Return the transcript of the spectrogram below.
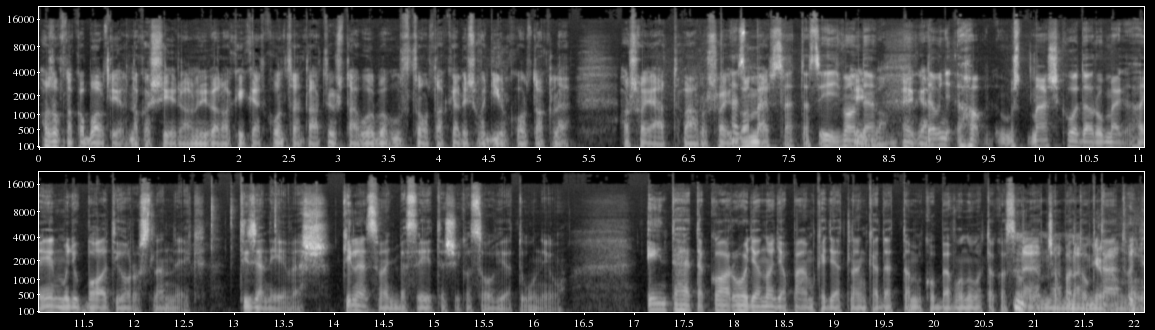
azoknak a baltiaknak a sérelmével, akiket koncentrációs táborba húztoltak el, és vagy gyilkoltak le a saját városaikban. Ez mert persze, hát ez így van, így de, van, igen. de ha most másik oldalról, meg, ha én mondjuk balti orosz lennék, tizenéves, 91-ben szétesik a Szovjetunió én tehetek arról, hogy a nagyapám kegyetlenkedett, amikor bevonultak a szovjet nem, csapatok. Nem, nem, tehát, hogy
